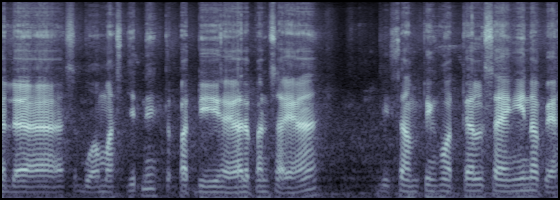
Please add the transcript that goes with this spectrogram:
ada sebuah masjid nih tepat di hadapan saya. Di samping hotel saya nginap ya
